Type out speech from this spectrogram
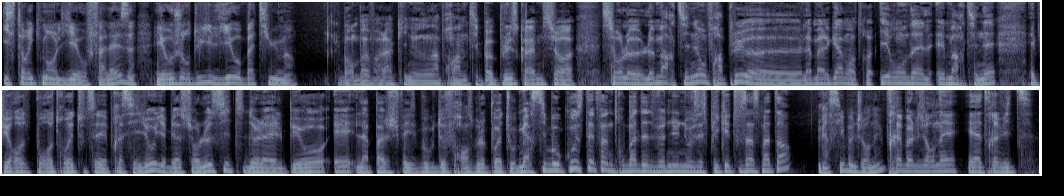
historiquement lié aux falaises et aujourd'hui lié au bâti humain. Bon bah voilà, qui nous en apprend un petit peu plus quand même sur sur le, le martinet. On fera plus euh, l'amalgame entre hirondelle et martinet. Et puis pour retrouver toutes ces précisions, il y a bien sûr le site de la LPO et la page Facebook de France Bleu Poitou. Merci beaucoup Stéphane Trouba d'être venu nous expliquer tout ça ce matin. Merci, bonne journée. Très bonne journée et à très vite.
